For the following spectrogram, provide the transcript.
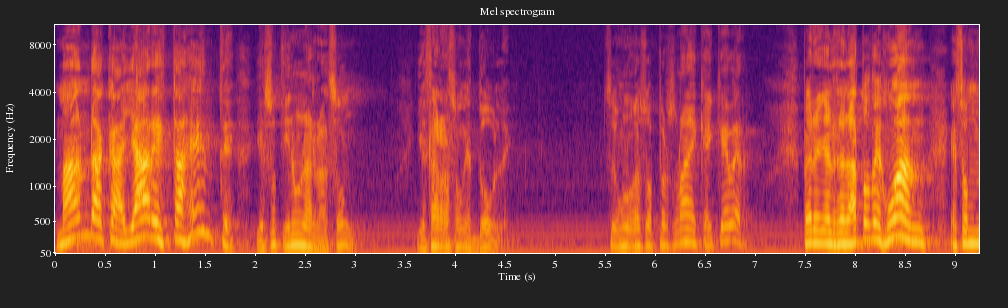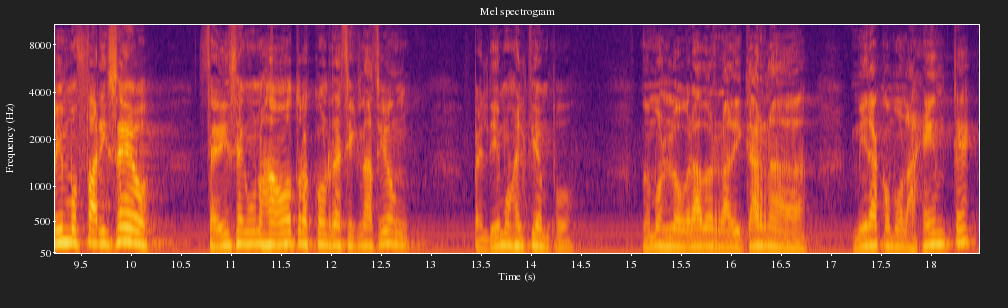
manda a callar a esta gente. Y eso tiene una razón, y esa razón es doble. Ese es uno de esos personajes que hay que ver. Pero en el relato de Juan, esos mismos fariseos se dicen unos a otros con resignación, perdimos el tiempo, no hemos logrado erradicar nada, mira cómo la gente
